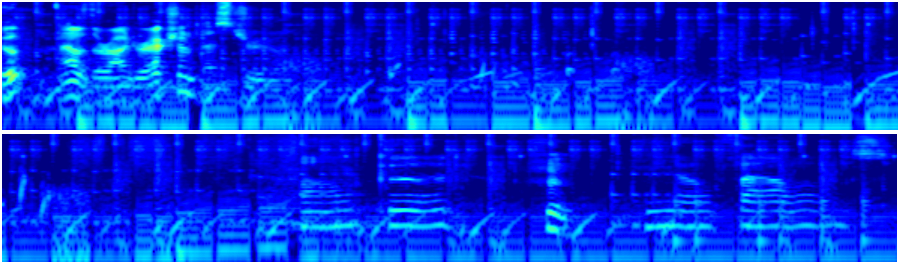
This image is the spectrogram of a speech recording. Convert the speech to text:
Oop, that was the wrong direction. That's true. Good. No fouls.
